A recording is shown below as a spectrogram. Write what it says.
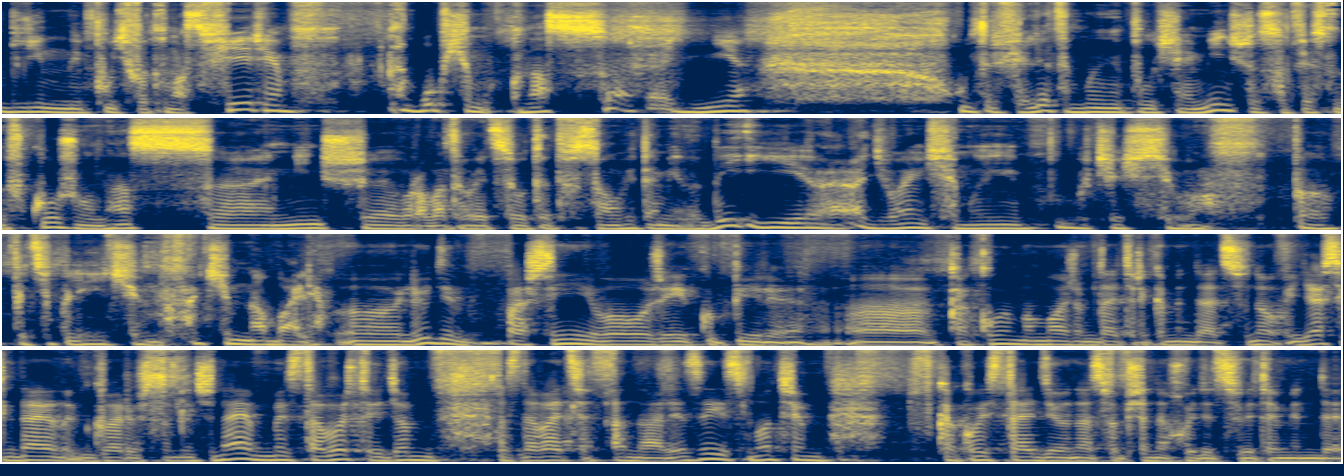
длинный путь в атмосфере. В общем, у нас не ультрафиолета мы получаем меньше, соответственно, в кожу у нас э, меньше вырабатывается вот этого самого витамина D, и одеваемся мы чаще всего потеплее, чем, чем на Бали. Э, люди пошли его уже и купили. Э, какую мы можем дать рекомендацию? Ну, я всегда говорю, что начинаем мы с того, что идем сдавать анализы и смотрим, в какой стадии у нас вообще находится витамин D.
